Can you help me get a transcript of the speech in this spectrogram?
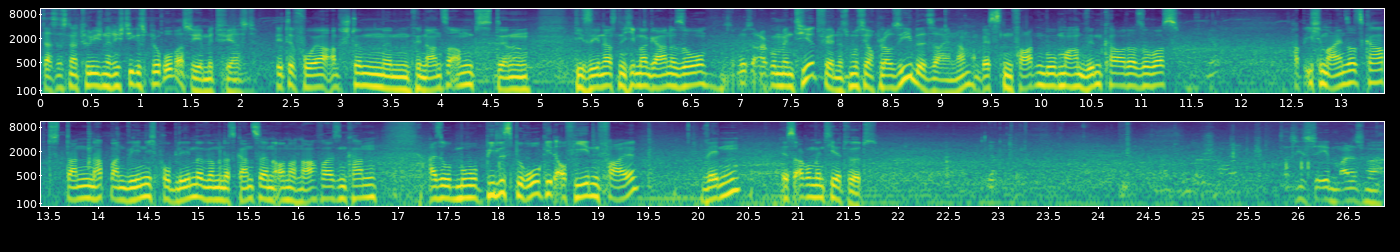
das ist natürlich ein richtiges Büro, was du hier mitfährst. Bitte vorher abstimmen im Finanzamt, denn die sehen das nicht immer gerne so. Es muss argumentiert werden, es muss ja auch plausibel sein. Ne? Am besten ein Fahrtenbuch machen, Wimka oder sowas. Ja habe ich im Einsatz gehabt. Dann hat man wenig Probleme, wenn man das Ganze dann auch noch nachweisen kann. Also mobiles Büro geht auf jeden Fall, wenn es argumentiert wird. Ja. Da siehst du eben alles mal.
